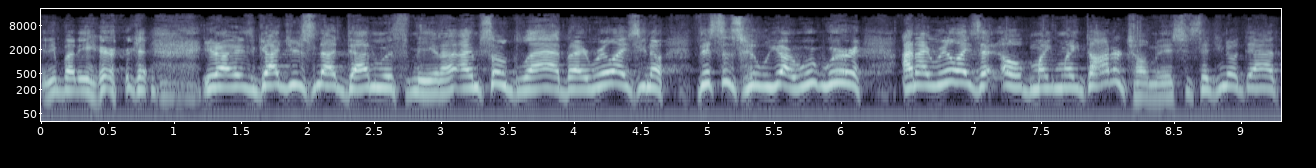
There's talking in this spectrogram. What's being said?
Anybody here? you know, God, you're just not done with me. And I, am so glad. But I realize, you know, this is who we are. We're, we're, and I realized that, oh, my, my daughter told me this. She said, you know, Dad,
